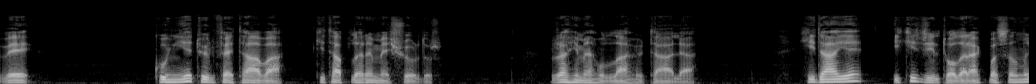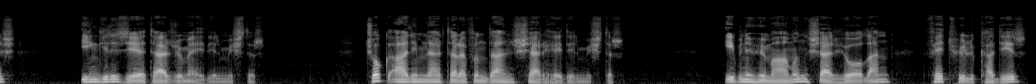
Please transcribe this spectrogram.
ve Kunyetül Fetava kitapları meşhurdur. Rahimehullahü Teala. Hidaye iki cilt olarak basılmış, İngilizceye tercüme edilmiştir. Çok alimler tarafından şerh edilmiştir. İbn Hümam'ın şerhi olan Fethül Kadir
